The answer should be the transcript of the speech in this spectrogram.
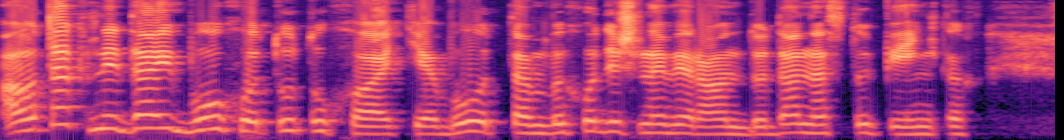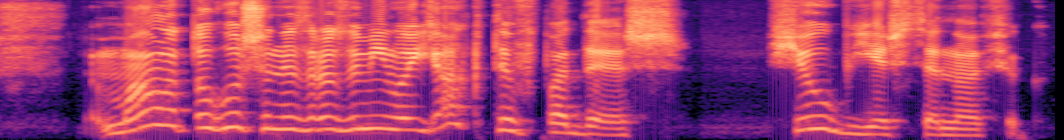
А отак, не дай Бог, отут у хаті, або от там виходиш на веранду, да, на ступеньках. Мало того, що не зрозуміло, як ти впадеш, ще уб'єшся нафіг.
